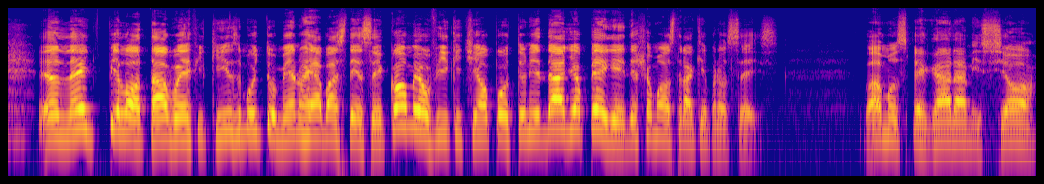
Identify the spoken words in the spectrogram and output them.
Eu nem pilotava o F-15, muito menos reabastecer. Como eu vi que tinha oportunidade, eu peguei. Deixa eu mostrar aqui para vocês. Vamos pegar a missão.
